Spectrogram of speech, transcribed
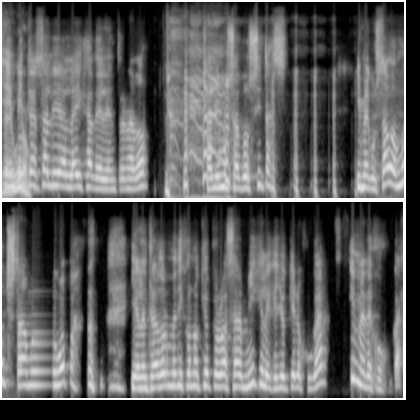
invité a salir a la hija del entrenador. Salimos a dos citas. Y me gustaba mucho, estaba muy guapa. Y el entrenador me dijo, no quiero que lo a hacer a mi hija. Le dije, yo quiero jugar. Y me dejó jugar.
